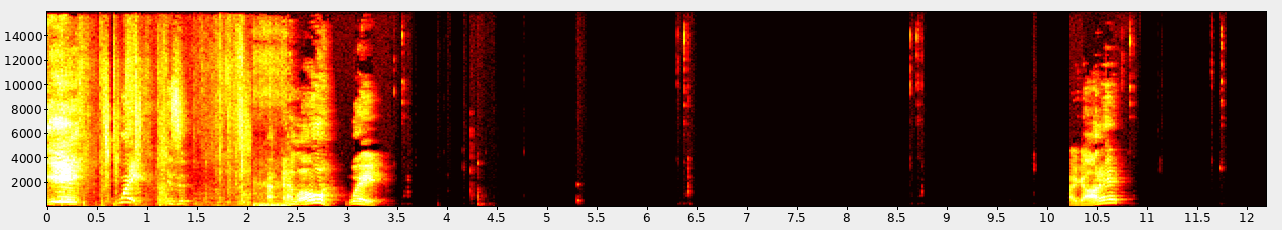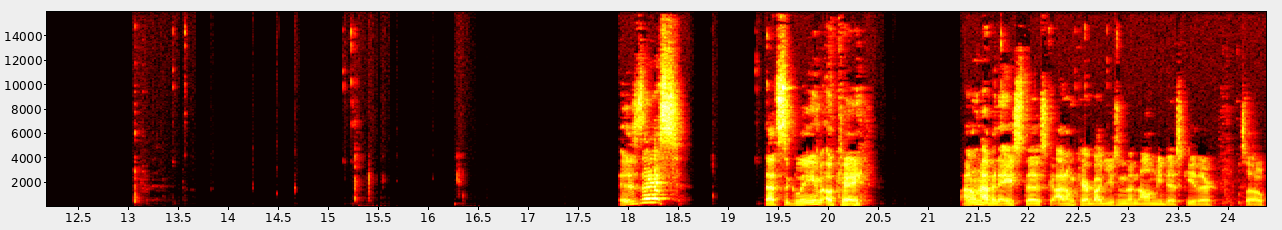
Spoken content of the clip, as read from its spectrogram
Yeah! Wait, is it? Uh, hello? Wait. I got it? Is this? That's the Gleam? Okay. I don't have an Ace disc. I don't care about using an Omni disc either, so.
